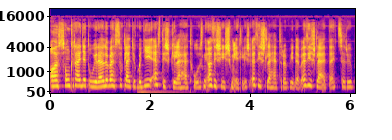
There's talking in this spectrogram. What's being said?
alszunk rá egyet, újra elővesszük, látjuk, hogy jé, ezt is ki lehet húzni, az is ismétlés, ez is lehet rövidebb, ez is lehet egyszerűbb.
